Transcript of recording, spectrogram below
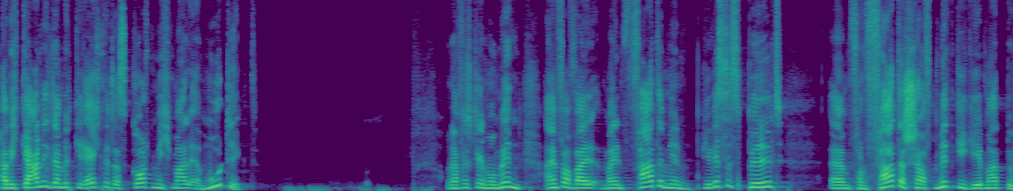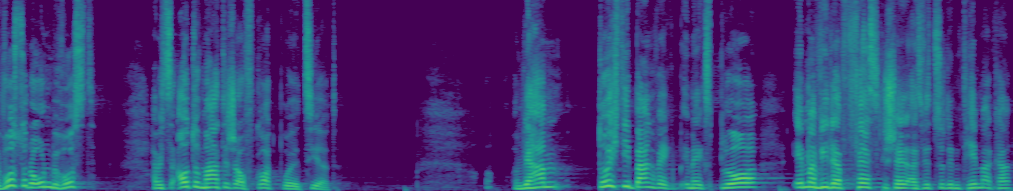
habe ich gar nicht damit gerechnet, dass Gott mich mal ermutigt. Und da habe ich gedacht, Moment, einfach weil mein Vater mir ein gewisses Bild ähm, von Vaterschaft mitgegeben hat, bewusst oder unbewusst, habe ich es automatisch auf Gott projiziert. Und wir haben durch die Bank weg im Explore immer wieder festgestellt, als wir zu dem Thema kamen,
